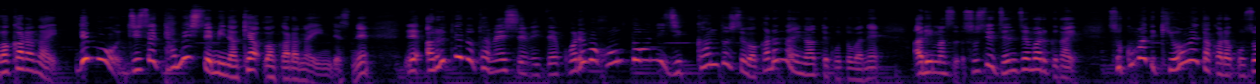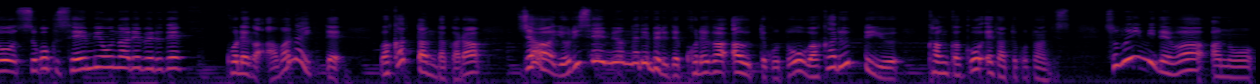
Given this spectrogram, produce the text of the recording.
わからない。でも、実際試してみなきゃわからないんですね。で、ある程度試してみて、これは本当に実感としてわからないなってことはね、あります。そして全然悪くない。そこまで極めたからこそ、すごく精妙なレベルで、これが合わないって分かったんだから、じゃあ、より精妙なレベルでこれが合うってことを分かるっていう感覚を得たってことなんです。その意味では、あの、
